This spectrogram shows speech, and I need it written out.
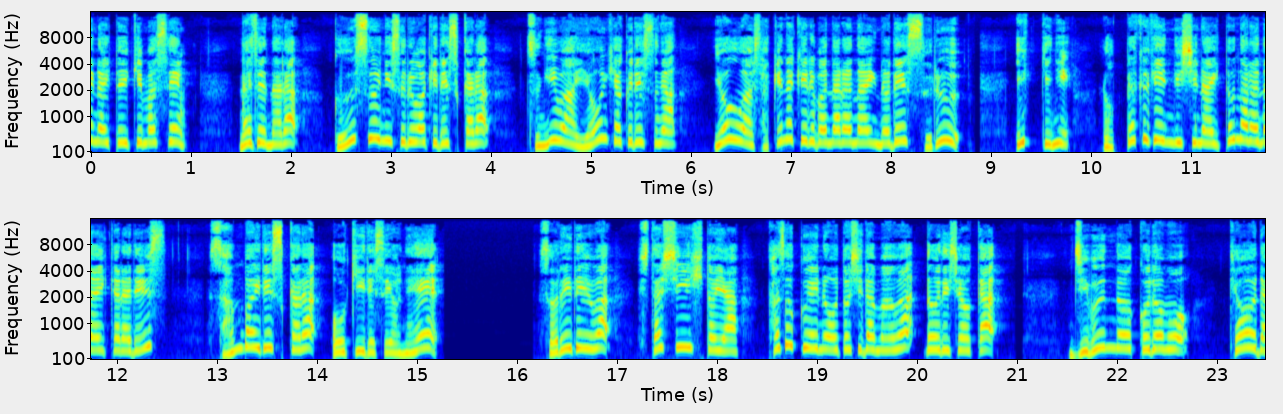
えないといけません。なぜなら偶数にするわけですから、次は400ですが、4は避けなければならないのでスルー。一気に600元にしないとならないからです。3倍ですから大きいですよね。それでは、親しい人や家族へのお年玉はどうでしょうか？自分の子供、兄弟、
